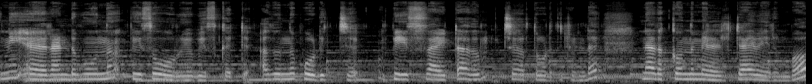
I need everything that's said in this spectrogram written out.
ഇനി രണ്ട് മൂന്ന് പീസ് ഓറിയോ ബിസ്ക്കറ്റ് അതൊന്ന് പൊടിച്ച് പീസായിട്ട് അതും ചേർത്ത് കൊടുത്തിട്ടുണ്ട്. ഇനി അതൊക്കെ ഒന്ന് മെൽറ്റായി വരുമ്പോൾ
